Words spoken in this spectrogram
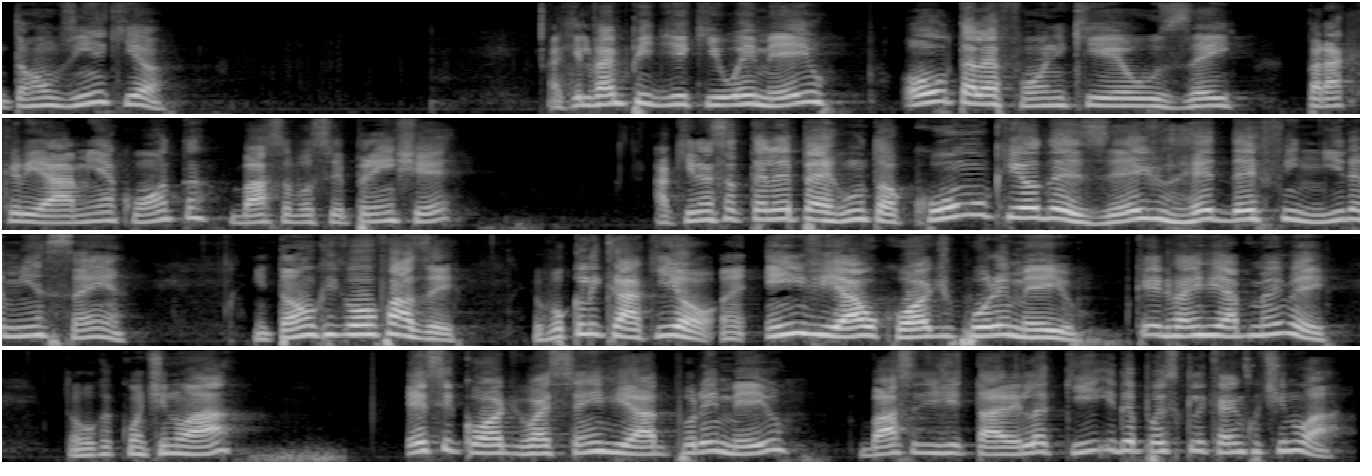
Então vamos vir aqui, ó. Aqui ele vai me pedir aqui o e-mail ou o telefone que eu usei para criar a minha conta, basta você preencher. Aqui nessa tela ele pergunta ó, como que eu desejo redefinir a minha senha. Então o que, que eu vou fazer? Eu vou clicar aqui ó, em enviar o código por e-mail, porque ele vai enviar para o meu e-mail. Então vou continuar. Esse código vai ser enviado por e-mail, basta digitar ele aqui e depois clicar em continuar.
